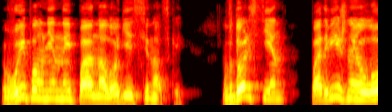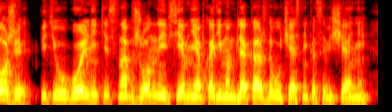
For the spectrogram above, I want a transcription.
выполненной по аналогии с сенатской. Вдоль стен подвижные ложи, пятиугольники, снабженные всем необходимым для каждого участника совещания –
